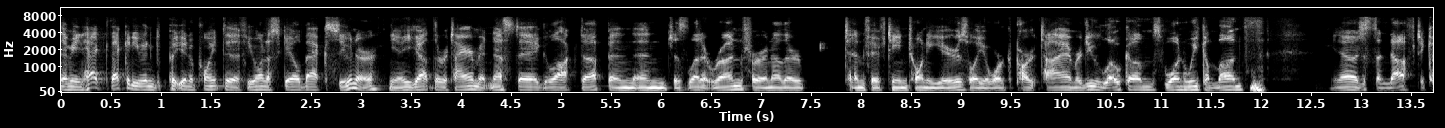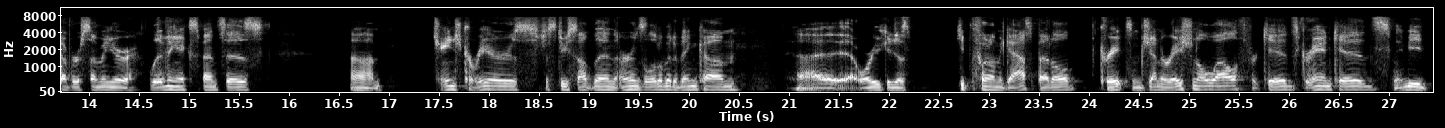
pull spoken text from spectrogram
I mean, heck, that could even put you in a point to if you want to scale back sooner. You know, you got the retirement nest egg locked up and and just let it run for another 10, 15, 20 years while you work part time or do locums one week a month. You know, just enough to cover some of your living expenses. Um, change careers, just do something that earns a little bit of income, uh, or you could just keep the foot on the gas pedal, create some generational wealth for kids, grandkids. Maybe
